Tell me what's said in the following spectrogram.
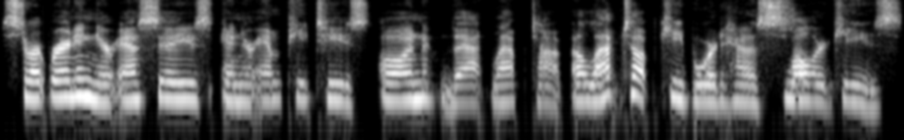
start writing your essays and your MPTs on that laptop. A laptop keyboard has smaller keys.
